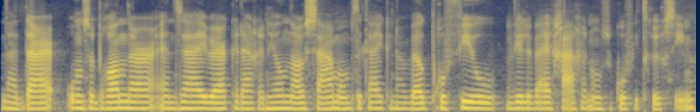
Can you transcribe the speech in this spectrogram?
nou, daar, onze brander en zij werken daarin heel nauw samen om te kijken naar welk profiel willen wij graag in onze koffie terugzien.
